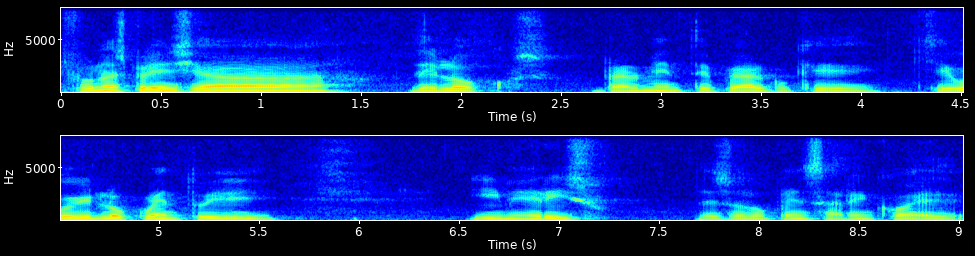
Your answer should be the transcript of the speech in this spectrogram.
Fue una experiencia de locos. Realmente fue algo que, que hoy lo cuento y, y me erizo de solo pensar en eh,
